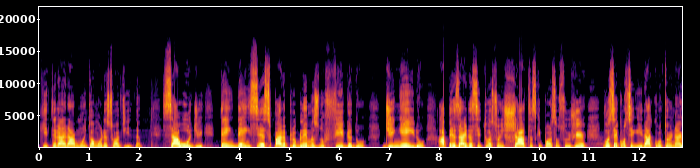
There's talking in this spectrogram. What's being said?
que trará muito amor à sua vida. Saúde, tendências para problemas no fígado, dinheiro. Apesar das situações chatas que possam surgir, você conseguirá contornar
